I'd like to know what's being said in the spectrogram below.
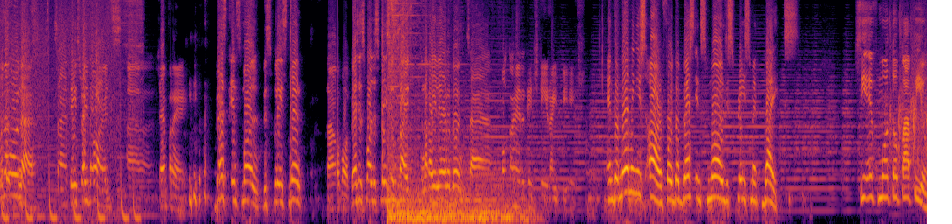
Unang-una, sa Taste Ride Awards, ah, syempre, Best in Small Displacement. Tao po, Best in Small Displacement Bike na nakahilero doon sa Motor Heritage Day Ride PH. And the nominees are for the best in small displacement bikes. CF Moto Papio,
